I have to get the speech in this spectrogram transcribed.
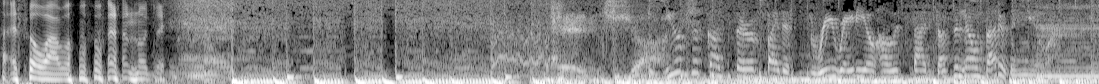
a eso vamos. Buenas noches. You've just got served by this three radio host that doesn't know better than you.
